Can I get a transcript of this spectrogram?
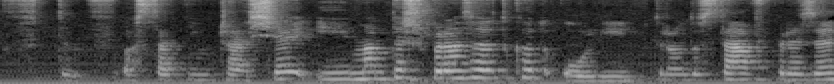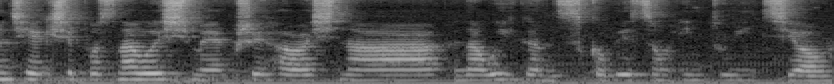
w, w, ostatnim czasie i mam też bransoletkę od Uli, którą dostałam w prezencie, jak się poznałyśmy, jak przyjechałaś na, na weekend z kobiecą intuicją.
